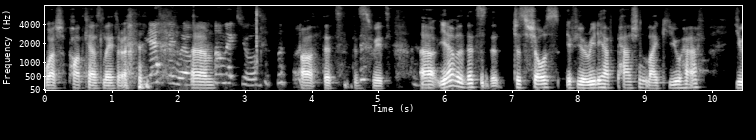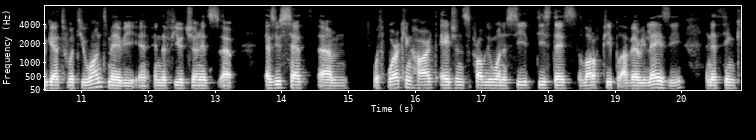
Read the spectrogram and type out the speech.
watch podcast later. yes, they will. Um, I'll make sure. oh, that's that's sweet. Uh, yeah, but that's that just shows if you really have passion like you have, you get what you want maybe in, in the future. And it's uh, as you said. Um, with working hard, agents probably want to see these days. A lot of people are very lazy, and I think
